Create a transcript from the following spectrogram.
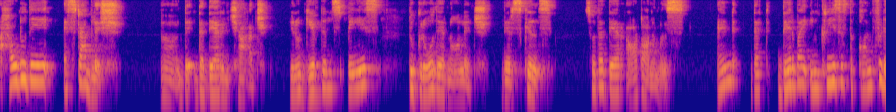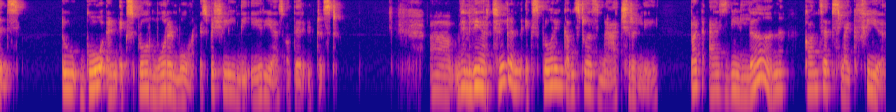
how do they establish uh, that they are in charge you know give them space to grow their knowledge their skills so that they are autonomous. And that thereby increases the confidence to go and explore more and more especially in the areas of their interest. Uh, when we are children exploring comes to us naturally. But as we learn concepts like fear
